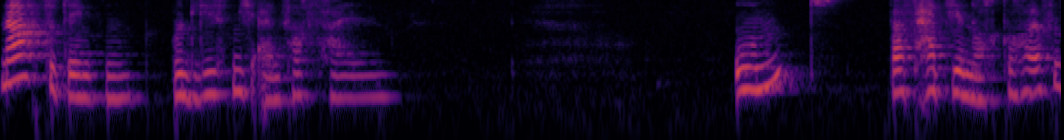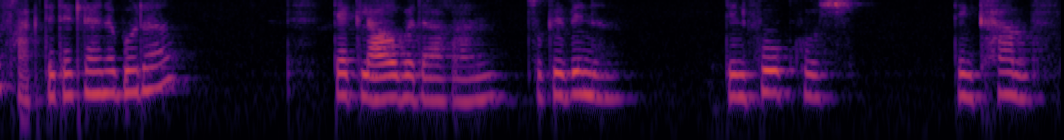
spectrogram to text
nachzudenken und ließ mich einfach fallen. Und was hat dir noch geholfen? fragte der kleine Buddha. Der Glaube daran zu gewinnen, den Fokus, den Kampf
